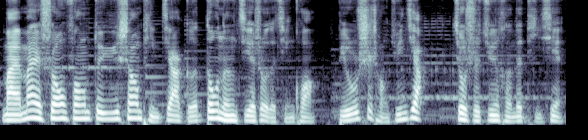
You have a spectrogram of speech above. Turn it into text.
买卖双方对于商品价格都能接受的情况，比如市场均价就是均衡的体现。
